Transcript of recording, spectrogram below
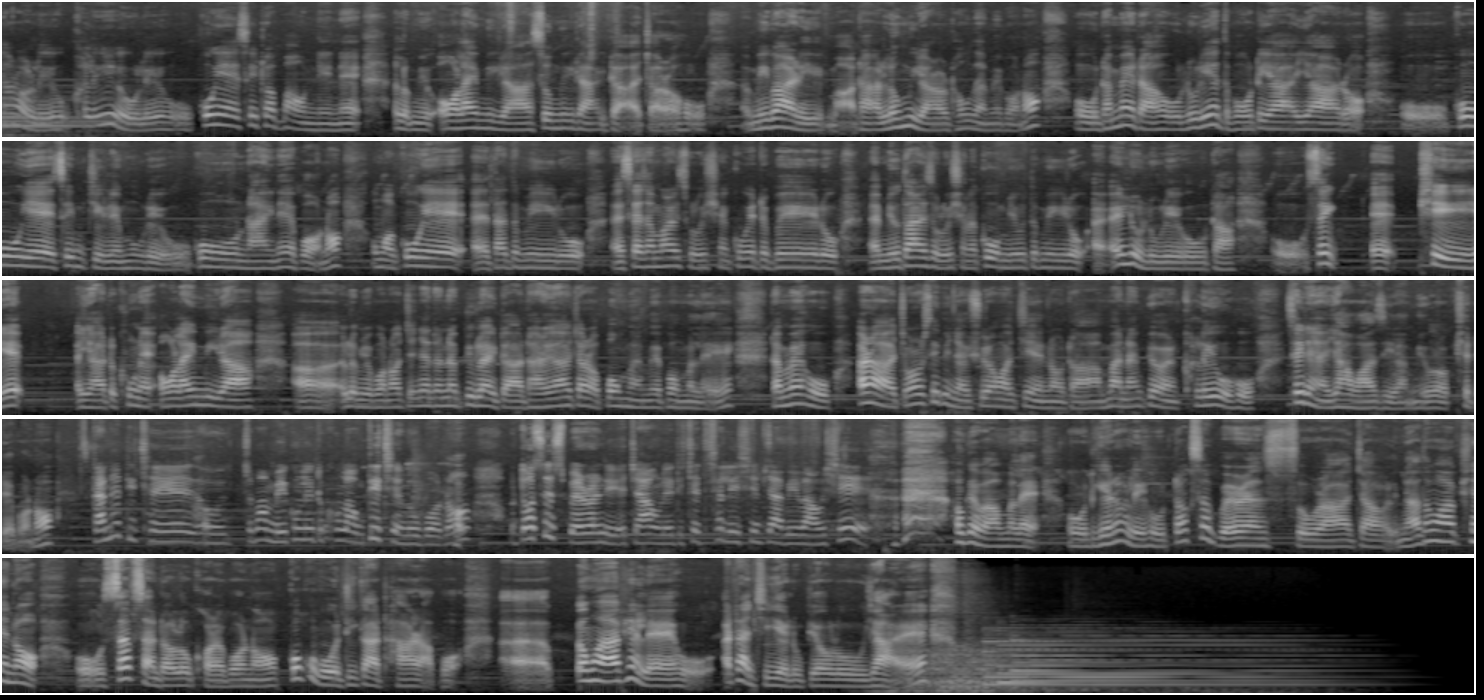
တော့လေဟိုကလေးတွေကိုလေဟိုကိုယ့်ရဲ့စိတ်ထွက်ပေါက်အနေနဲ့အဲ့လိုမျိုး online မိတာဆိုမိတာဒါကြတော့ဟိုမိဘတွေမှာဒါလုံးမိတာတော့ထုံးစံပဲပေါ့နော်ဟိုဒါမဲ့ဒါဟိုလူတွေရဲ့သဘောတရားအရာတော့ဟိုကိုယ့်ရဲ့စိတ်မကြည်လင်မှုတွေကိုကိုယ်နိုင်နေပေါ့နော်ဟိုမှာကိုယ့်ရဲ့အဲတသမီတို့အဲဆရာဆရာမတွေဆိုလို့ရှိရင်ကိုယ့်ရဲ့တပည့်တို့အဲမျိုးသားတွေဆိုလို့ရှိရင်လည်းကိုယ့်အမျိုးသမီးတို့အဲအဲ့လိုလူတွေကိုဒါဟိုစိတ်အဲဖြည့်ရဲ့ အရာတစ်ခုနဲ့ online မိတာအာအဲ့လိုမျိုးပေါ့နော်ကျဉ်းကျဉ်းတန်းတန်းပြုတ်လိုက်တာဒါတွေကကြတော့ပုံမှန်ပဲပေါ့မလဲဒါပေမဲ့ဟိုအဲ့ဒါကျွန်တော်တို့စိတ်ပညာရှုထောင့်ကကြည့်ရင်တော့ဒါအမှန်တမ်းပြောရင်ကလေးကိုဟိုစိတ်ဓာတ်ရပါစေတာမျိုးတော့ဖြစ်တယ်ပေါ့နော်ဒါနဲ့ဒီချက်ဟိုကျမမေးခွန်းလေးတစ်ခုလောက်သိချင်လို့ပေါ့နော် toxic parent တွေအကြောင်းကိုလည်းဒီချက်တစ်ချက်လေးရှင်းပြပေးပါအောင်ရှင်ဟုတ်ကဲ့ပါမလဲဟိုတကယ်တော့လေဟို toxic parents ဆိုတာကြောက်လေအများသောအားဖြင့်တော့ဟို self center လို့ခေါ်ရပေါ့နော်ကိုကိုကိုအဓိကထားတာပေါ့အဲ ပုံမှန်အားဖြင့်လဲဟိုအထက်ကြီးရလို့ပြောလို့ရတယ်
